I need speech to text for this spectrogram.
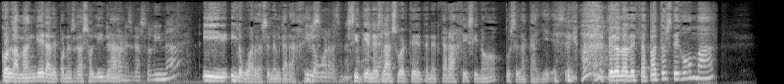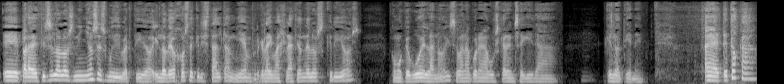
Con la manguera le pones Le gasolina pones gasolina y, y lo guardas en el garaje. Y lo guardas en el Si garaje. tienes la suerte de tener garaje y si no, pues en la calle. Pero lo de zapatos de goma, eh, para decírselo a los niños es muy divertido. Y lo de ojos de cristal también, porque la imaginación de los críos como que vuela, ¿no? Y se van a poner a buscar enseguida que lo tiene. Eh, ¿Te toca?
